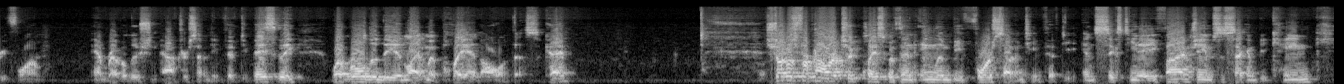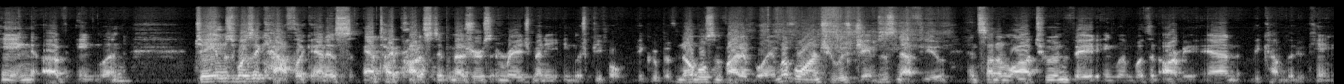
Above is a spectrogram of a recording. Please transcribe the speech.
reform and revolution after 1750? Basically, what role did the Enlightenment play in all of this? Okay. Struggles for power took place within England before 1750. In 1685, James II became King of England. James was a Catholic, and his anti Protestant measures enraged many English people. A group of nobles invited William of Orange, who was James's nephew and son in law, to invade England with an army and become the new king.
